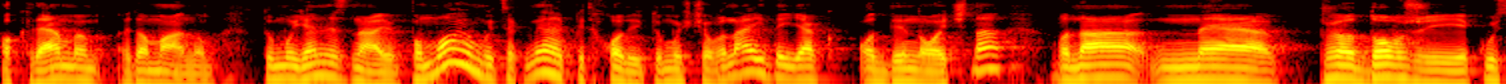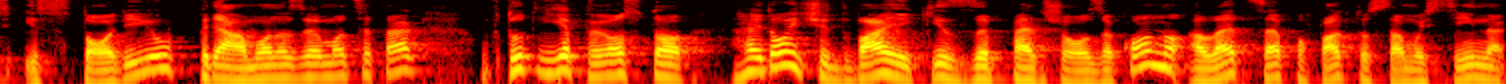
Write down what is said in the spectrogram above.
окремим романом. Тому я не знаю, по-моєму, ця книга підходить, тому що вона йде як одиночна, вона не продовжує якусь історію, прямо називаємо це так. Тут є просто герой чи два, які з першого закону, але це по факту самостійна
